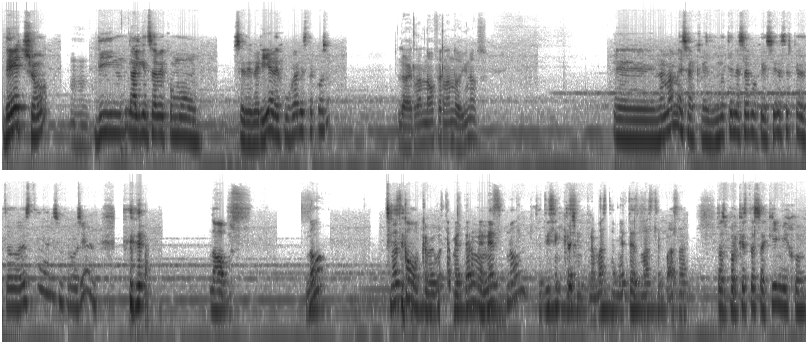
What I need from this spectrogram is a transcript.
De hecho, ¿alguien sabe cómo se debería de jugar esta cosa? La verdad no, Fernando, dinos. Eh, no mames, Ángel, ¿no tienes algo que decir acerca de todo esto? Danos información. no, pues. No. No es como que me gusta meterme en eso, ¿no? Te dicen que si entre más te metes, más te pasa. Entonces, ¿por qué estás aquí, mijo?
